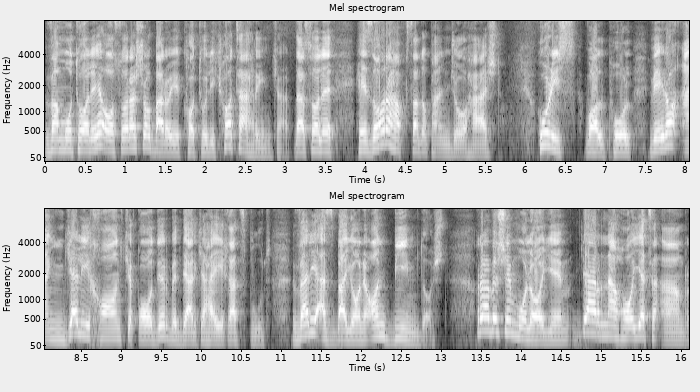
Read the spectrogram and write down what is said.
و مطالعه آثارش را برای کاتولیک ها تحریم کرد. در سال 1758 هوریس والپول وی را انگلی خواند که قادر به درک حقیقت بود ولی از بیان آن بیم داشت. روش ملایم در نهایت امر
